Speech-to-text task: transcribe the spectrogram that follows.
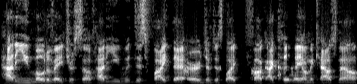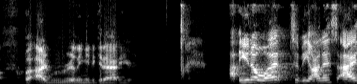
how do you motivate yourself? How do you just fight that urge of just like fuck, I could lay on the couch now, but I really need to get out of here. You know what? To be honest, I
